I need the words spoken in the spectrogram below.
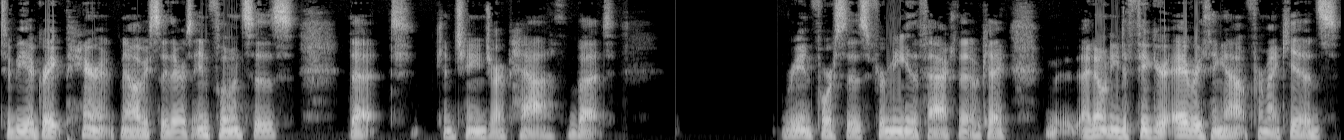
to be a great parent. Now, obviously, there's influences that can change our path, but reinforces for me the fact that, okay, I don't need to figure everything out for my kids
